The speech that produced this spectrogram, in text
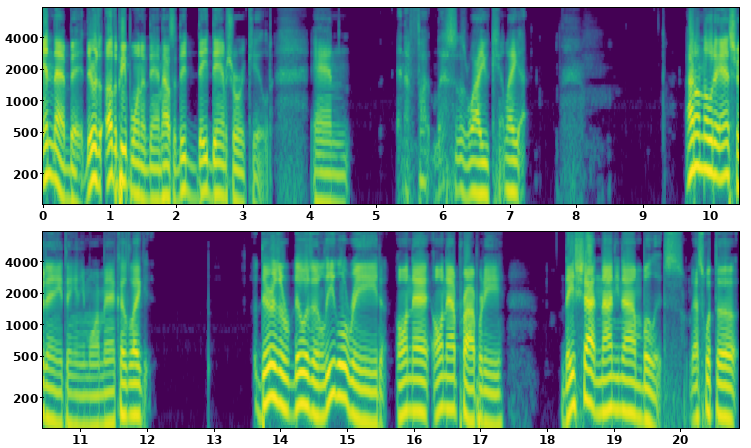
In that bed, there was other people in the damn house that they they damn sure killed, and and the fuck. This is why you can't like. I don't know the answer to anything anymore, man. Cause like there's a there was a legal raid on that on that property. They shot 99 bullets. That's what the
